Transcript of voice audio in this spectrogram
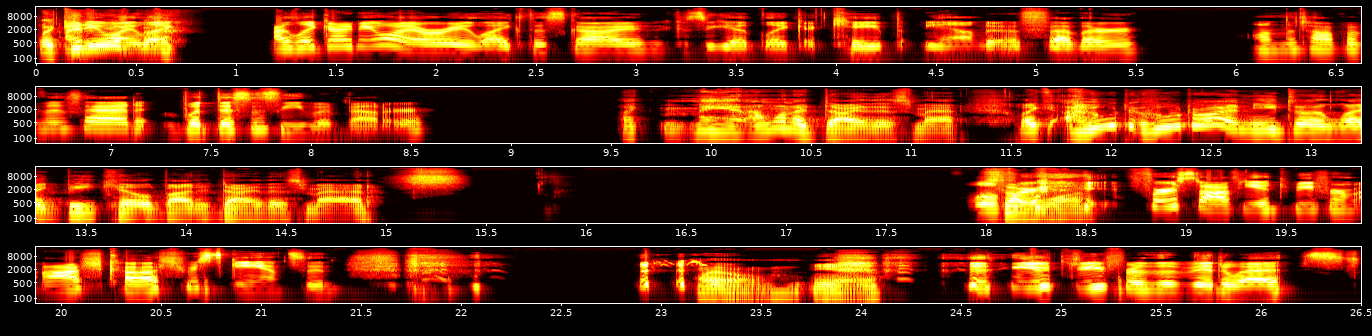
Like, I knew I like I like I knew I already liked this guy because he had like a cape and a feather on the top of his head, but this is even better. Like, man, I want to die this mad. Like, who do, who do I need to like be killed by to die this mad? Well, Someone. first off, you have to be from Oshkosh, Wisconsin. Well, yeah. you have to be from the Midwest.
